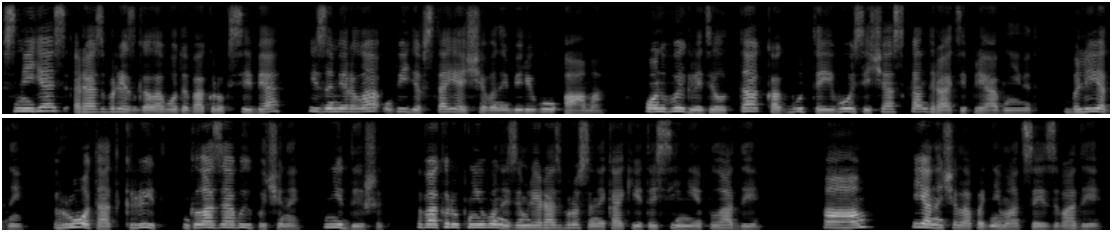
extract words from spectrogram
Смеясь, разбрызгала воду вокруг себя и замерла, увидев стоящего на берегу Ама. Он выглядел так, как будто его сейчас Кондратий приобнимет. Бледный, рот открыт, глаза выпучены, не дышит. Вокруг него на земле разбросаны какие-то синие плоды. «Ам!» Я начала подниматься из воды.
